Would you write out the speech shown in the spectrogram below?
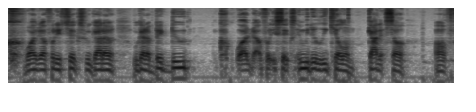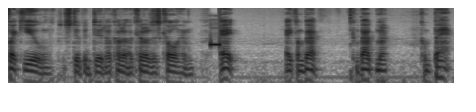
Watch out 46. We got a we got a big dude. Watch out 46. Immediately kill him. Got it. So, oh fuck you, stupid dude. I could I could have just killed him. Hey, hey, come back, come back, man, come back.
